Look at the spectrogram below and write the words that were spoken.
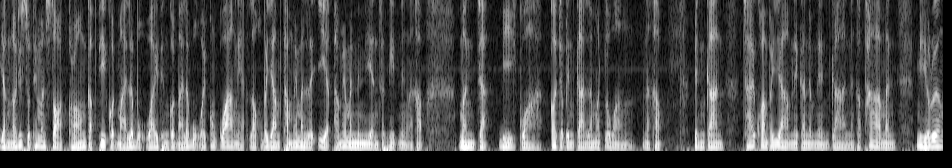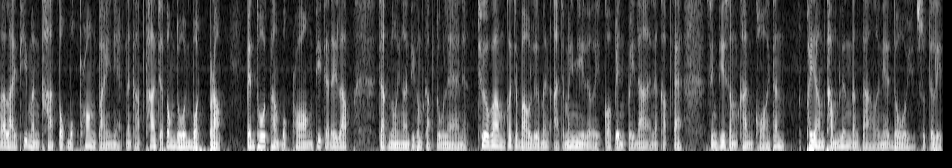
อย่างน้อยที่สุดให้มันสอดคล้องกับที่กฎหมายระบุไว้ถึงกฎหมายระบุไว้กว้างๆเนี่ยเราก็พยายามทำให้มันละเอียดทำให้มันเนียนๆสักนิดหนึ่งนะครับ มันจะดีกว่าก็จะเป็นการระมัดระวังนะครับ เป็นการใช้ความพยายามในการดำเนินการนะครับ ถ้ามันมีเรื่องอะไรที่มันขาดตกบกพร่องไปเนี่ยนะครับถ้าจะต้องโดนบทปรับ เป็นโทษทางปกครองที่จะได้รับจากหน่วยงานที่กำกับดูแลเนี่ยเชื่อว่ามันก็จะเบาหรือมันอาจจะไม่มีเลยก็เป็นไปได้นะครับ แต่สิ่งที่สำคัญขอให้ท่านพยายามทำเรื่องต่างๆเหล่านี้โดยสุจริต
